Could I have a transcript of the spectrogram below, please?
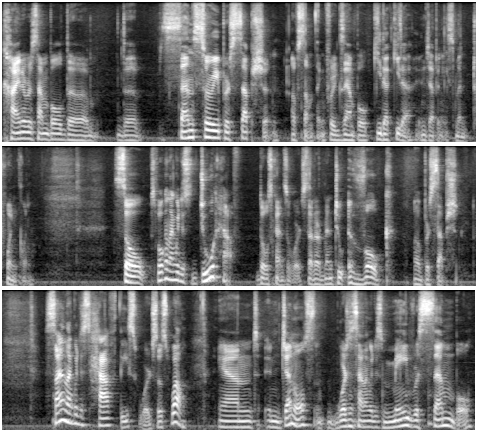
kind of resemble the, the sensory perception of something. For example, kira kira in Japanese meant twinkling. So spoken languages do have those kinds of words that are meant to evoke a perception. Sign languages have these words as well. And in general, words in sign languages may resemble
